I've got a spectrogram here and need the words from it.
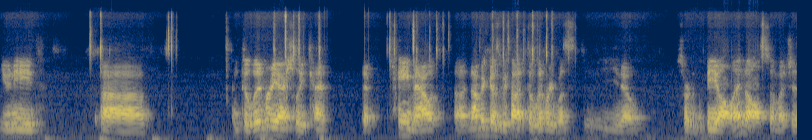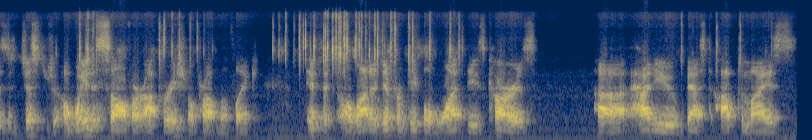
you need uh, delivery actually kind that came out, uh, not because we thought delivery was, you know, sort of the be all end all so much as just a way to solve our operational problem of like, if a lot of different people want these cars, uh, how do you best optimize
